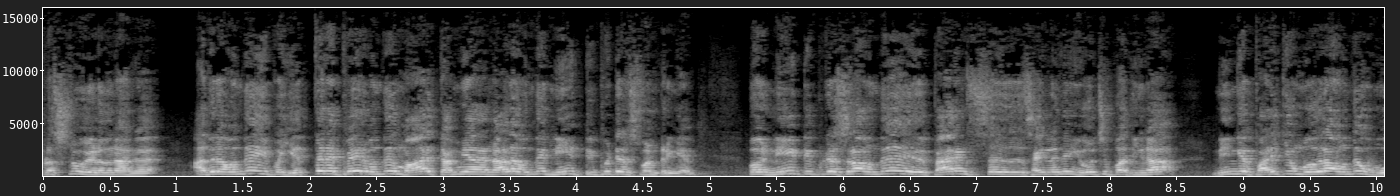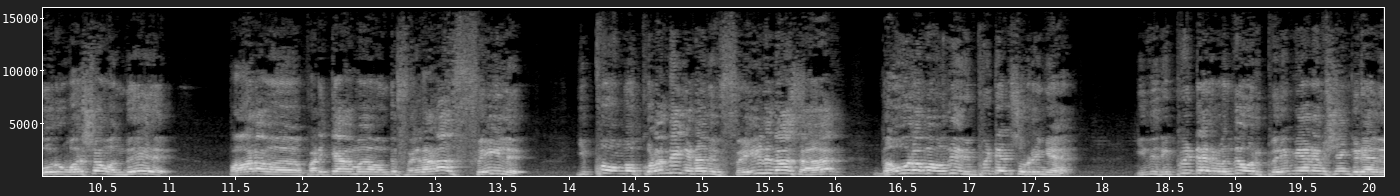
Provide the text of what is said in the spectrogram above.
ப்ளஸ் டூ எழுதுனாங்க. அதுல வந்து இப்ப எத்தனை பேர் வந்து மார்க் கம்மியானனால வந்து நீட் ரிப்பீட்டர்ஸ் பண்றீங்க? இப்போ நீட் ரிப்பீட்டர்ஸ்லாம் வந்து பேரண்ட்ஸ் சைட்ல இருந்து யோசிச்சு பாத்தீங்கன்னா நீங்க படிக்கும் போதெல்லாம் வந்து ஒரு வருஷம் வந்து பாடம் படிக்காம வந்து ஃபெயில் ஆனா ஃபெயிலு இப்போ உங்க குழந்தைக்கு என்னது? ஃபெயிலு தான் சார் கௌரவமா வந்து ரிப்பீட்டட் சொல்றீங்க. இது ரிப்பீட்டர் வந்து ஒரு பெருமையான விஷயம் கிடையாது.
